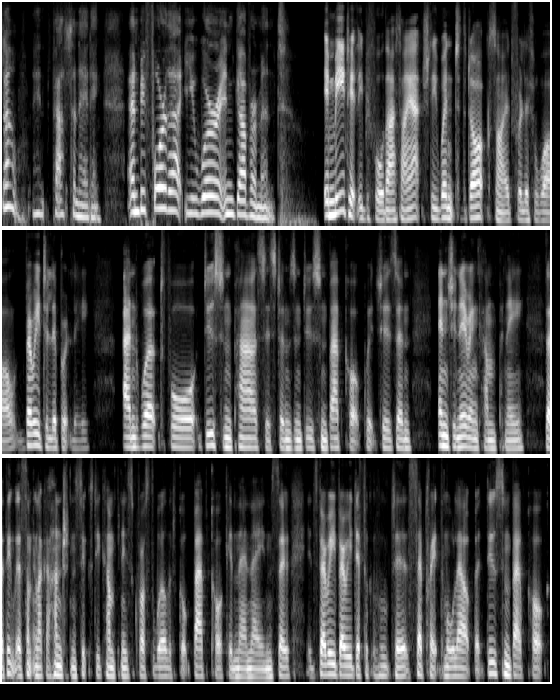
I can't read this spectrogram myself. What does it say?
Oh, fascinating. And before that, you were in government. Immediately before that, I actually went to the dark side for a little while, very deliberately, and worked for Doosan Power Systems and Doosan Babcock, which is an engineering company I think there's something like 160 companies across the world that have got Babcock in their name. So it's very, very difficult to separate them all out. But Doosan Babcock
